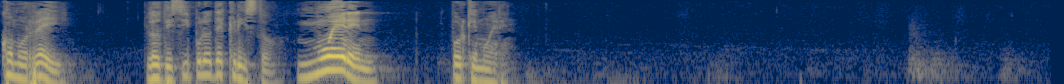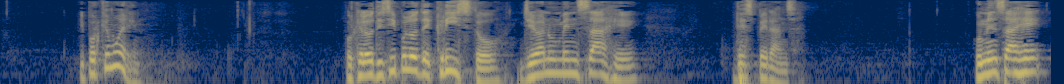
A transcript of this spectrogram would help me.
como rey, los discípulos de Cristo mueren porque mueren. ¿Y por qué mueren? Porque los discípulos de Cristo llevan un mensaje de esperanza. Un mensaje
